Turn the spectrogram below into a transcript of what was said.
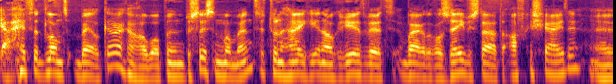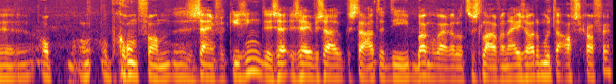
ja, heeft het land bij elkaar gehouden op een beslissend moment. Toen hij geïnaugureerd werd, waren er al zeven staten afgescheiden. Uh, op, op grond van zijn verkiezing. De zeven zuidelijke staten die bang waren dat ze slavernij zouden moeten afschaffen.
